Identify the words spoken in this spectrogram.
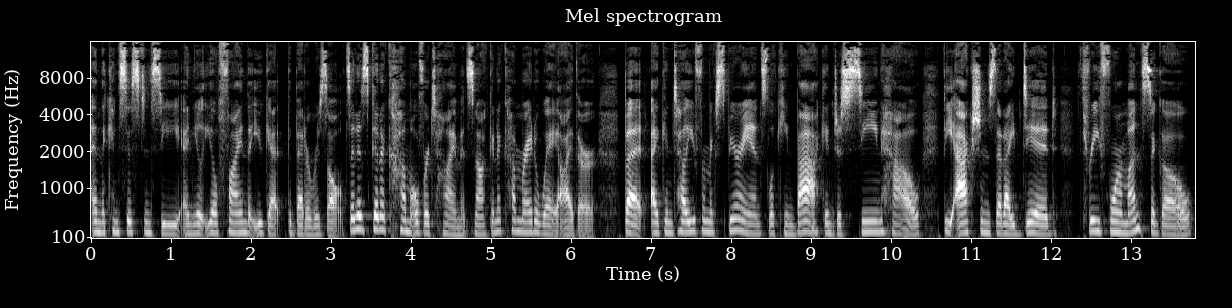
and the consistency and you'll you'll find that you get the better results and it's going to come over time it's not going to come right away either but i can tell you from experience looking back and just seeing how the actions that i did 3 4 months ago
